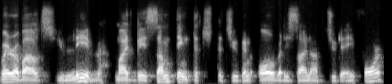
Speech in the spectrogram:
whereabouts you live, might be something that, that you can already sign up today for.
